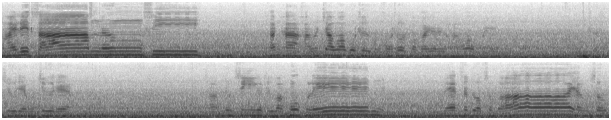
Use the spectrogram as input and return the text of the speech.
หมายเลขสามหนึ่งสี่ท่านหาข้าพเจ้าว่าบุถือขอโทษขอไปเลยว่าไปชื่อเดียวชื่อเดียวสามหนึ่งสี่ก็ถือว่าหกเลนแลนสะดวกสบายทางสม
